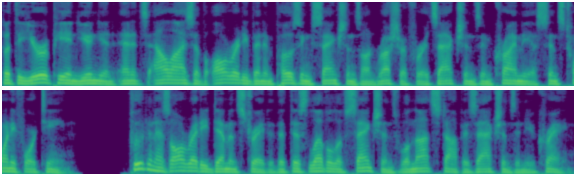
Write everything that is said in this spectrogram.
But the European Union and its allies have already been imposing sanctions on Russia for its actions in Crimea since 2014. Putin has already demonstrated that this level of sanctions will not stop his actions in Ukraine.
